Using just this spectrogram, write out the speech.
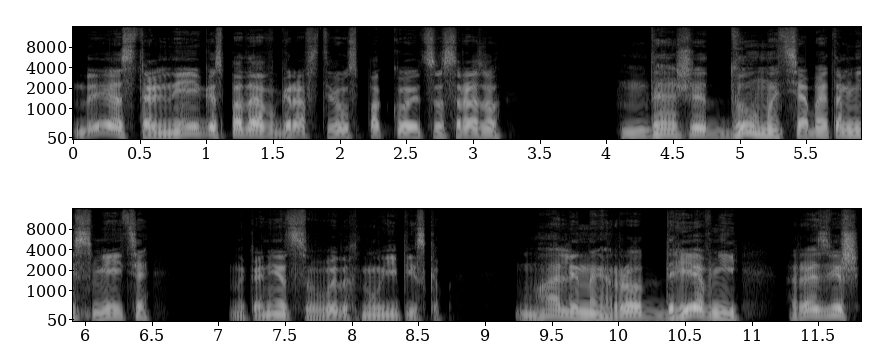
да и остальные господа в графстве успокоятся сразу. «Даже думать об этом не смейте!» — наконец выдохнул епископ. «Малины — род древний. Разве ж...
